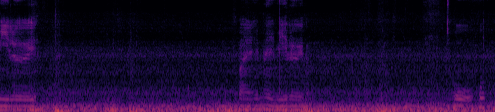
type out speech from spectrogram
มีเลย ไฟไม่มีเลยครับ โอ้โหโห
